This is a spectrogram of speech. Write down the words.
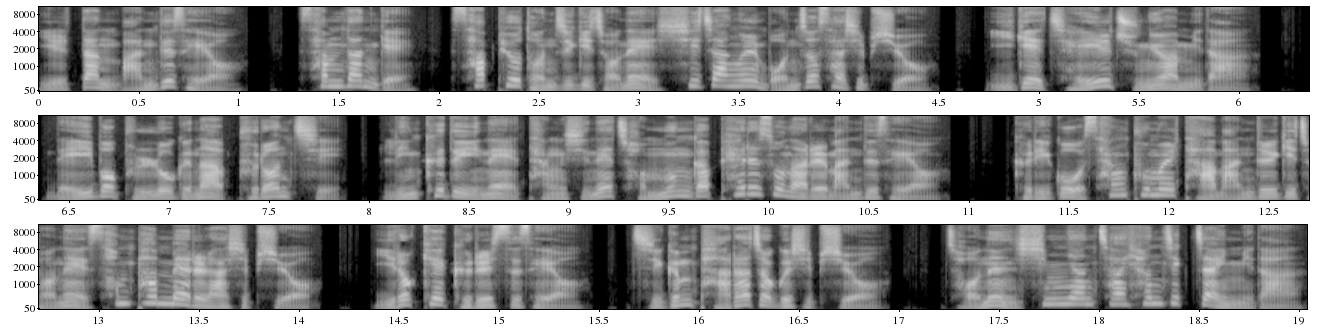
일단 만드세요. 3단계, 사표 던지기 전에 시장을 먼저 사십시오. 이게 제일 중요합니다. 네이버 블로그나 브런치, 링크드인에 당신의 전문가 페르소나를 만드세요. 그리고 상품을 다 만들기 전에 선판매를 하십시오. 이렇게 글을 쓰세요. 지금 바라 적으십시오. 저는 10년차 현직자입니다.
